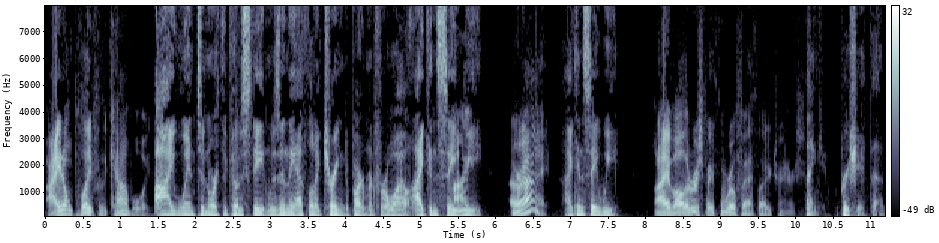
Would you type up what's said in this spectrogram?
I don't play for the Cowboys. I went to North Dakota State and was in the athletic training department for a while. I can say I- we. All right. I can say we. I have all the respect in the world for athletic trainers. Thank you. Appreciate that.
